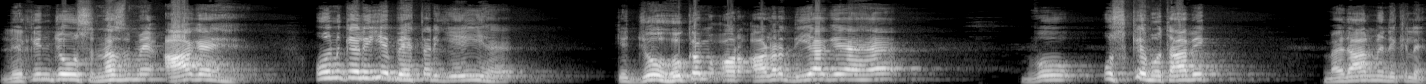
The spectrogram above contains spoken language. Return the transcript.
لیکن جو اس نظم میں آ گئے ہیں، ان کے لیے بہتر یہی ہے کہ جو حکم اور آڈر دیا گیا ہے، وہ اس کے مطابق میدان میں نکلیں۔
